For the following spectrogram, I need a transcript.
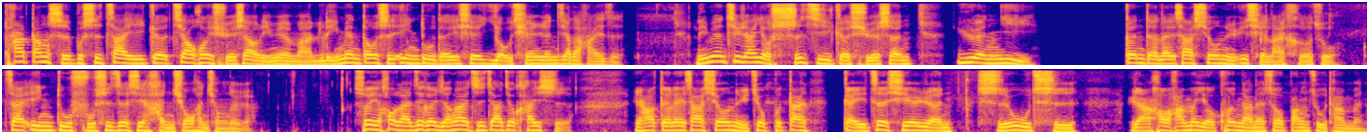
她当时不是在一个教会学校里面吗？里面都是印度的一些有钱人家的孩子。里面居然有十几个学生愿意跟德雷莎修女一起来合作，在印度服侍这些很穷很穷的人。所以后来这个仁爱之家就开始，然后德雷莎修女就不但给这些人食物吃，然后他们有困难的时候帮助他们。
